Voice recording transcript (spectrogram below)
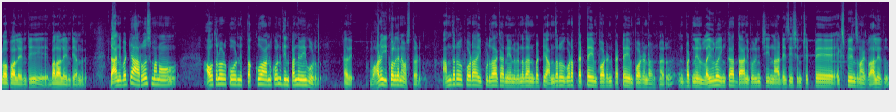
లోపాలేంటి బలాలేంటి అన్నది. దాన్ని బట్టి ఆ రోజు మనం అవతల కోడిని తక్కువ అనుకొని దీని పందెం వేయకూడదు. అది వాడు ఈక్వల్గానే వస్తాడు. అందరూ కూడా ఇప్పుడు దాకా నేను విన్నదాన్ని బట్టి అందరూ కూడా పెట్టే ఇంపార్టెంట్ పెట్టే ఇంపార్టెంట్ అంటున్నారు. బట్ నేను లైవ్లో ఇంకా దాని గురించి నా డెసిషన్ చెప్పే ఎక్స్పీరియన్స్ నాకు రాలేదు.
